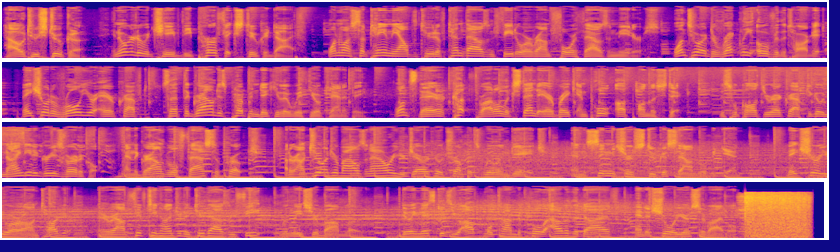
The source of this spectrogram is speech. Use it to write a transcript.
How to Stuka. In order to achieve the perfect Stuka dive, one must obtain the altitude of 10,000 feet or around 4,000 meters. Once you are directly over the target, make sure to roll your aircraft so that the ground is perpendicular with your canopy. Once there, cut throttle, extend air brake, and pull up on the stick. This will cause your aircraft to go 90 degrees vertical, and the ground will fast approach. At around 200 miles an hour, your Jericho trumpets will engage, and the signature Stuka sound will begin. Make sure you are on target, and around 1500 to 2000 feet, release your bomb load. Doing this gives you optimal time to pull out of the dive and assure your survival.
